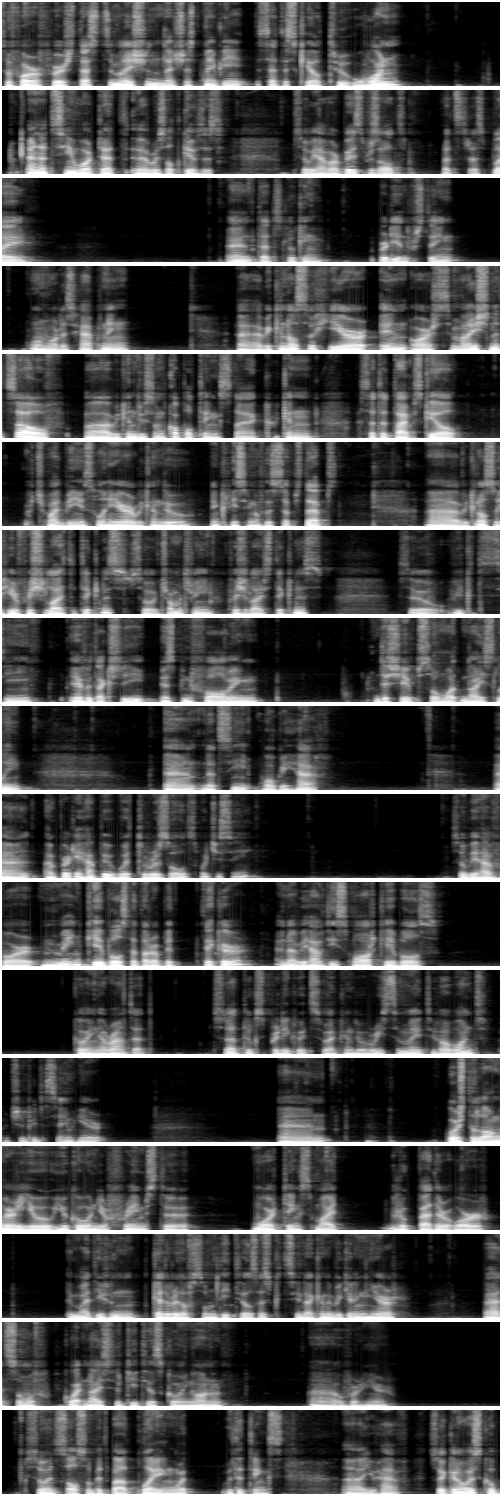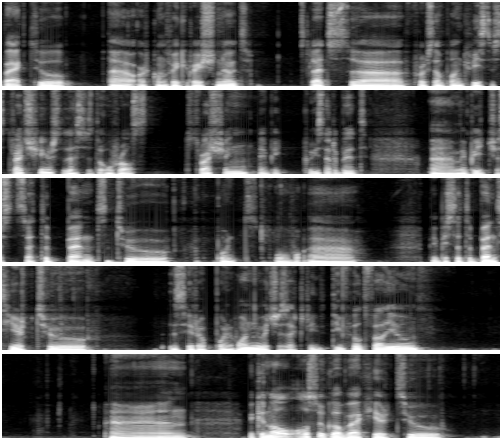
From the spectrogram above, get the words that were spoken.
So for our first test simulation, let's just maybe set the scale to one and let's see what that uh, result gives us. So we have our base result. Let's just play and that's looking pretty interesting on what is happening. Uh, we can also here in our simulation itself, uh, we can do some couple things like we can set a time scale, which might be useful here. We can do increasing of the substeps. Uh, we can also here visualize the thickness, so geometry, visualize thickness. So you could see if it actually has been following the shape somewhat nicely and let's see what we have. And I'm pretty happy with the results, what you see. So we have our main cables that are a bit thicker, and then we have these smaller cables going around it. So that looks pretty good. So I can do resimulate if I want, it should be the same here. And of course, the longer you, you go in your frames, the more things might look better or it might even get rid of some details as you can see like in the beginning here I had some of quite nicer details going on uh, over here so it's also a bit about playing with with the things uh, you have so I can always go back to uh, our configuration node let's uh, for example increase the stretch here. So this is the overall stretching. Maybe increase that a bit. Uh, maybe just set the bend to point uh, maybe set the bend here to 0 0.1, which is actually the default value. And we can all also go back here to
